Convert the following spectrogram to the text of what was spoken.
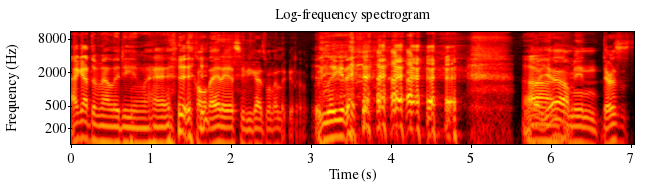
I got the melody in my head. it's called ass if you guys want to look it up. Look at that. But yeah, I mean, there's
